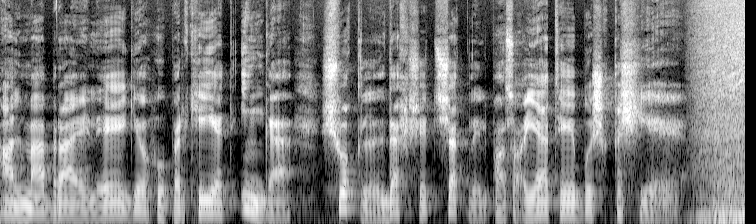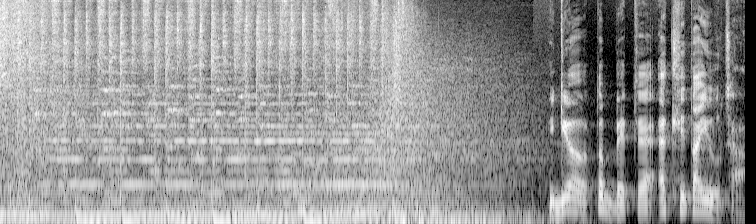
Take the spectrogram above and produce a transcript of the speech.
على المابرايلة جو هوبركية إنجا شوقل دخشة شكل الباسعيات بوش قشية جو طبة أتلي طيوتا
